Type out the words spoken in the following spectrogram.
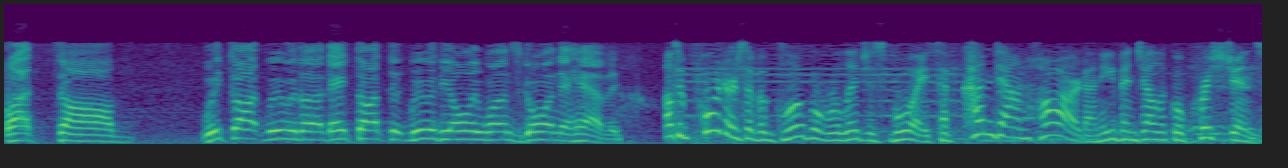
but uh, we thought we were the, they thought that we were the only ones going to heaven. Supporters of a global religious voice have come down hard on evangelical Christians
